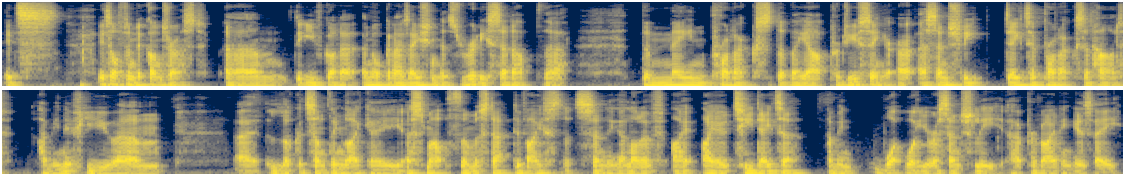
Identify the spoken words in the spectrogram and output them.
it's it's often the contrast um, that you've got a, an organization that's really set up the the main products that they are producing are essentially data products at heart. I mean, if you um, uh, look at something like a, a, smart thermostat device that's sending a lot of I, IoT data. I mean, what, what you're essentially uh, providing is a,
